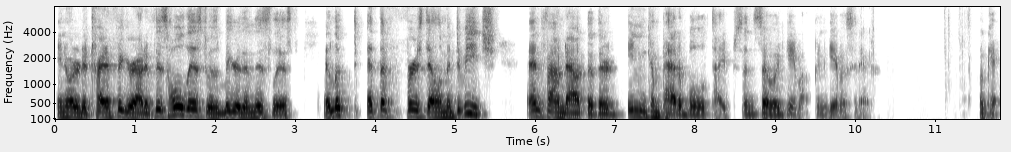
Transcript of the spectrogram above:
in order to try to figure out if this whole list was bigger than this list. It looked at the first element of each and found out that they're incompatible types. And so it gave up and gave us an error. Okay.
